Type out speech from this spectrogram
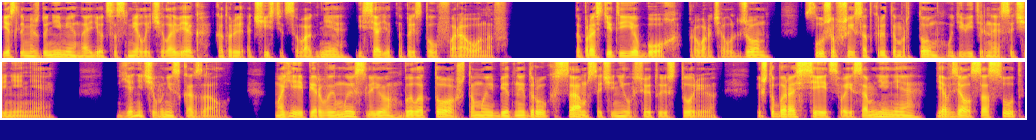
если между ними найдется смелый человек, который очистится в огне и сядет на престол фараонов. «Да простит ее Бог», — проворчал Джон, слушавший с открытым ртом удивительное сочинение. Я ничего не сказал. Моей первой мыслью было то, что мой бедный друг сам сочинил всю эту историю, и чтобы рассеять свои сомнения, я взял сосуд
